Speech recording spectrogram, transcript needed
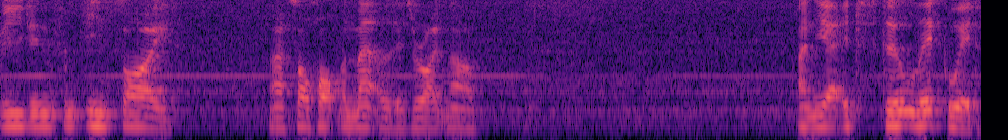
reading from inside. That's how hot the metal is right now. And yet it's still liquid,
